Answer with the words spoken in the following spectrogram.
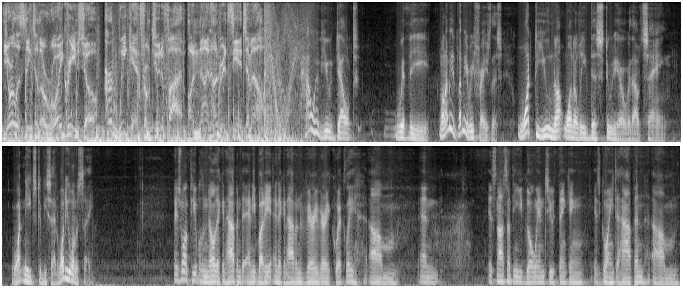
You're listening to The Roy Green Show, heard weekends from 2 to 5 on 900 CHML. How have you dealt with the well let me let me rephrase this. What do you not want to leave this studio without saying? What needs to be said? What do you want to say? I just want people to know that can happen to anybody, and it can happen very, very quickly. Um, and it's not something you go into thinking is going to happen. Um,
